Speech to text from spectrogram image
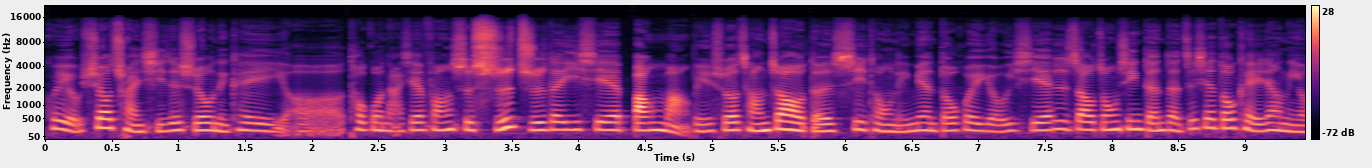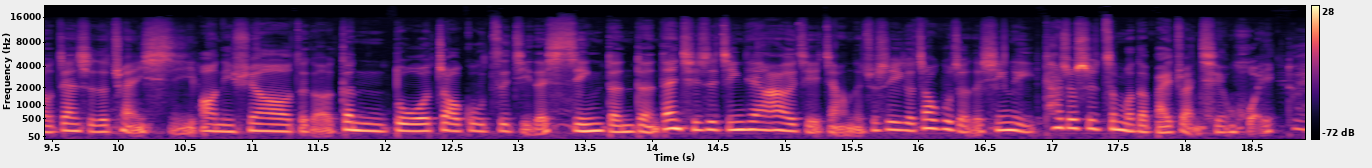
会有需要喘息的时候，你可以呃透过哪些方式实质的一些帮忙，比如说长照的系统里面都会有一些日照中心等等，这些都可以让你有暂时的喘息哦。你需要这个更多照顾自己的心等等，但其实今天阿娥姐讲的就是一个照顾者的心理，他就是这么的百转千回，对，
